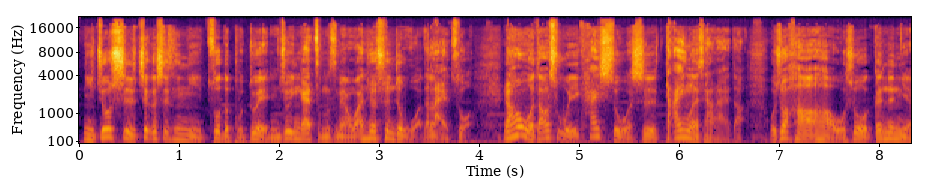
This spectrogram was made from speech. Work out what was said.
你就是这个事情你做的不对，你就应该怎么怎么样，完全顺着我的来做。然后我当时我一开始我是答应了下来的，我说好好好，我说我。跟着你，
